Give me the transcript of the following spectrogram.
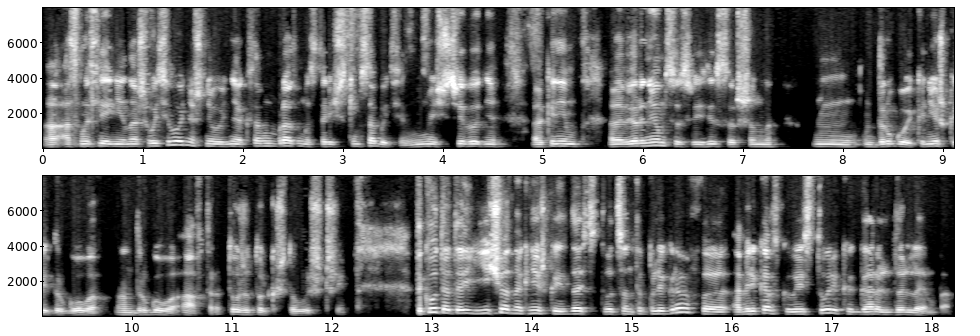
осмыслении нашего сегодняшнего дня к самым разным историческим событиям. Мы сегодня к ним вернемся в связи с совершенно другой книжкой другого, другого автора, тоже только что вышедшей. Так вот, это еще одна книжка издательства «Центр полиграф» американского историка Гарольда Лэмба.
